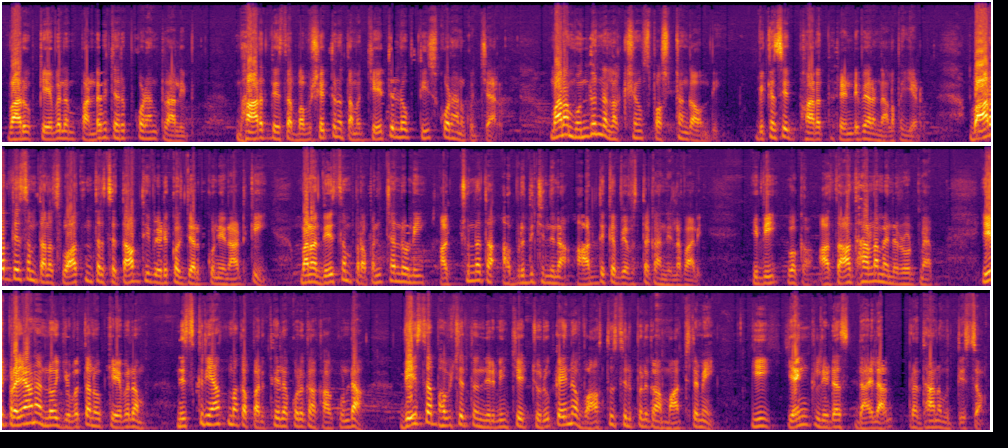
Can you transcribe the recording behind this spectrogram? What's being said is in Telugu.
వారు కేవలం పండగ జరుపుకోవడానికి రాలేదు. భారతదేశ భవిష్యత్తును తమ చేతుల్లోకి తీసుకోవడానికి వచ్చారు. మన ముందున్న లక్ష్యం స్పష్టంగా ఉంది. వికసిత్ భారత్ రెండు వేల నలభై ఏడు. భారతదేశం తన స్వాతంత్ర శతాబ్ది వేడుకలు జరుపుకునే నాటికి మన దేశం ప్రపంచంలోని అత్యున్నత అభివృద్ధి చెందిన ఆర్థిక వ్యవస్థగా నిలవాలి. ఇది ఒక అసాధారణమైన రోడ్ మ్యాప్ ఈ ప్రయాణంలో యువతను కేవలం నిష్క్రియాత్మక పరిశీలకులుగా కాకుండా దేశ భవిష్యత్తును నిర్మించే చురుకైన వాస్తుశిల్పులుగా మార్చడమే ఈ యంగ్ లీడర్స్ డైలాగ్ ప్రధాన ఉద్దేశం.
